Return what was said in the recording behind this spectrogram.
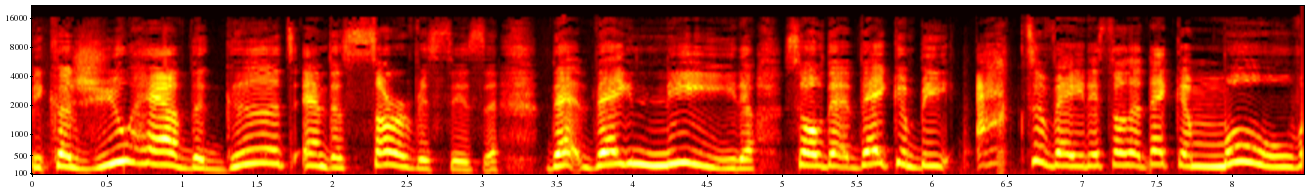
Because you have the goods and the services that they need so that they can be activated, so that they can move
